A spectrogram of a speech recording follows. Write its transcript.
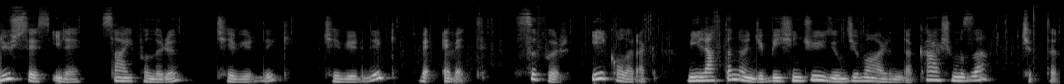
Düş ses ile sayfaları çevirdik, çevirdik ve evet sıfır ilk olarak milattan önce 5. yüzyıl civarında karşımıza çıktı.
